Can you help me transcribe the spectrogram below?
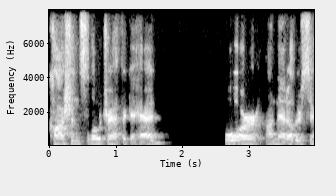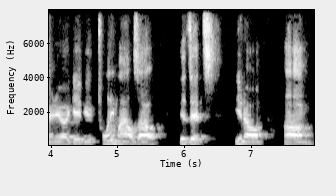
caution, slow traffic ahead. Or on that other scenario I gave you 20 miles out, is it's, you know, um,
